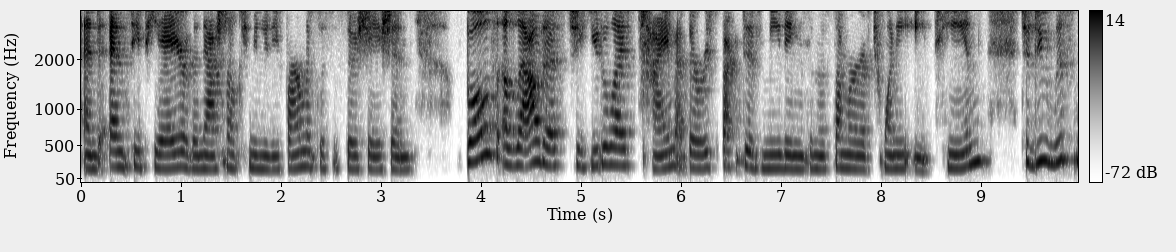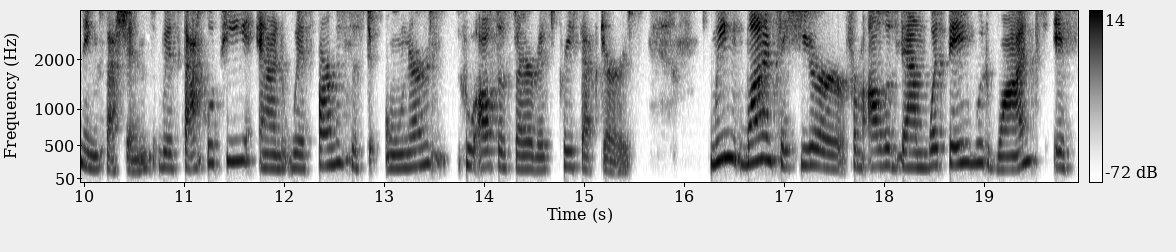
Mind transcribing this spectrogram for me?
and NCPA, or the National Community Pharmacists Association, both allowed us to utilize time at their respective meetings in the summer of 2018 to do listening sessions with faculty and with pharmacist owners who also serve as preceptors we wanted to hear from all of them what they would want if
